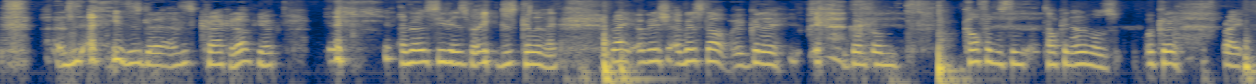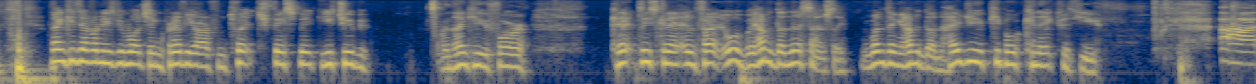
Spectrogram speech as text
He's just gonna. I'm just cracking up here. I know it's serious, but you're just killing me. Right, I'm gonna. sh- I'm gonna stop. I'm gonna go from coffins to talking animals. Okay, right. Thank you to everyone who's been watching, wherever you are, from Twitch, Facebook, YouTube, and thank you for connect. Please connect. In fact, oh, we haven't done this actually. One thing I haven't done. How do you people connect with you? Uh,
